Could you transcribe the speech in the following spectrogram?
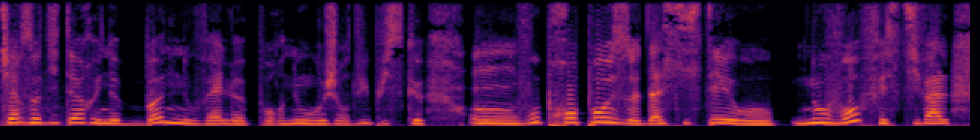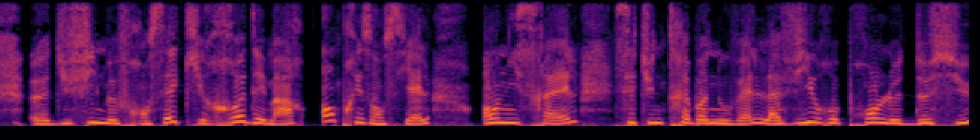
Chers auditeurs, une bonne nouvelle pour nous aujourd'hui puisque on vous propose d'assister au nouveau festival euh, du film français qui redémarre en présentiel en Israël. C'est une très bonne nouvelle. La vie reprend le dessus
